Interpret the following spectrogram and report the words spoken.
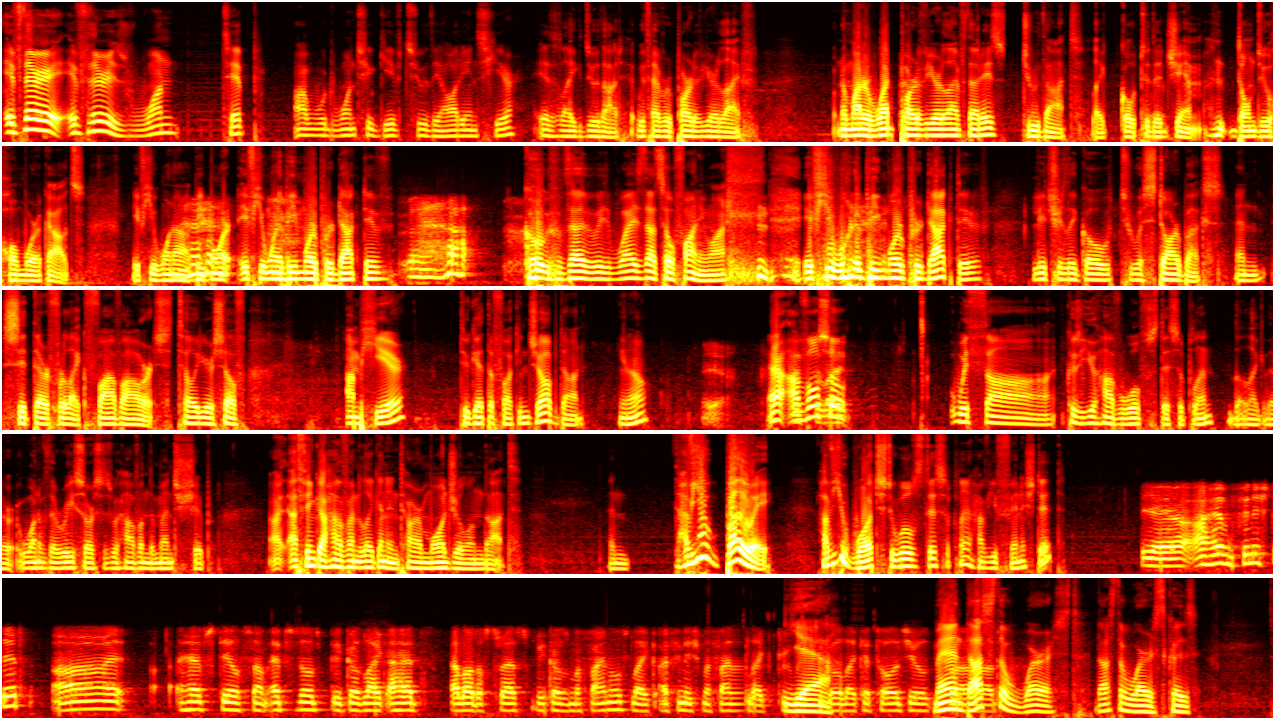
if there if there is one tip I would want to give to the audience here is like do that with every part of your life. No matter what part of your life that is, do that. Like go to the gym. Don't do home workouts. If you wanna be more if you wanna be more productive, go that why is that so funny, man? if you wanna be more productive, literally go to a Starbucks and sit there for like five hours. Tell yourself I'm here to get the fucking job done. You know? yeah. And I, i've also with uh, cause you have Wolf's discipline, the like the one of the resources we have on the mentorship. I I think I have an, like an entire module on that. And have you, by the way, have you watched The Wolf's discipline? Have you finished it? Yeah, I haven't finished it. I have still some episodes because like I had a lot of stress because of my finals. Like I finished my finals like two Yeah. weeks ago, like I told you. Man, that's the worst. That's the worst because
